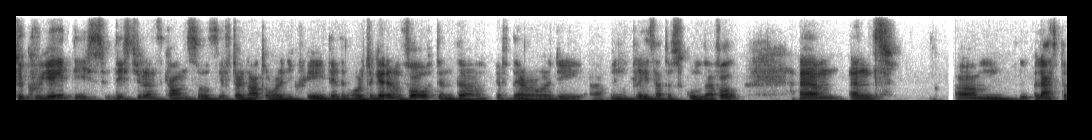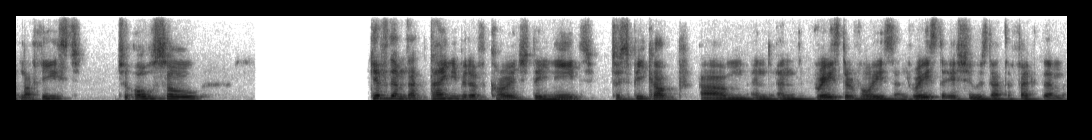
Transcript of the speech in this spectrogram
to create these, these students' councils if they're not already created, or to get involved in them if they're already uh, in place at the school level. Um, and um, last but not least, to also give them that tiny bit of courage they need to speak up um, and, and raise their voice and raise the issues that affect them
